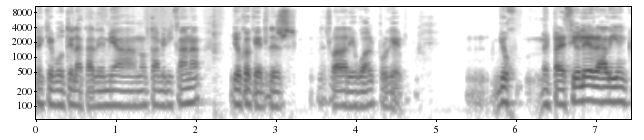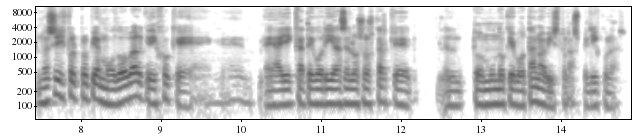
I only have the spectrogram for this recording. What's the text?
de que vote la Academia Norteamericana. Yo creo que les, les va a dar igual porque mm, yo me pareció leer a alguien, no sé si fue el propio Almodóvar, que dijo que, que hay categorías en los Oscars que todo el mundo que vota no ha visto las películas.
